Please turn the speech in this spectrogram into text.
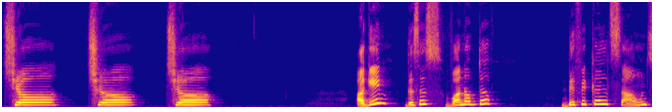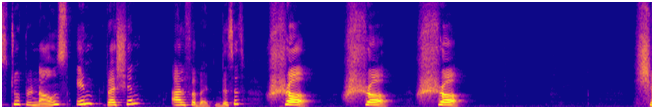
Ch, ch, ch. Again, this is one of the difficult sounds to pronounce in Russian alphabet. This is sh, sh, sh. Sh,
